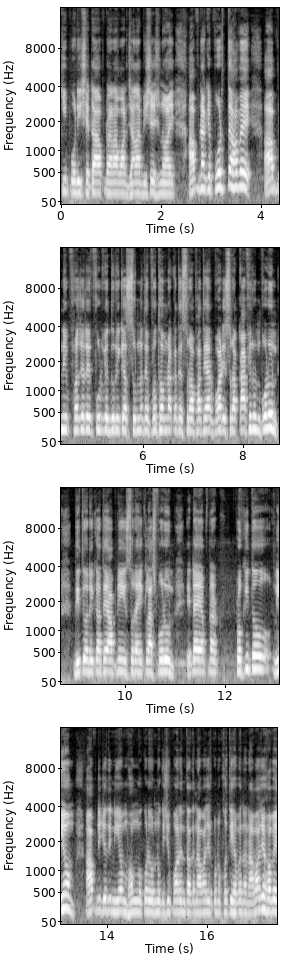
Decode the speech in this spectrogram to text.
কি পড়ি সেটা আপনার আমার জানা বিশেষ নয়। আপনাকে পড়তে হবে, আপনি ফজরের পূর্বে দু রিকাত সুন্নতে প্রথম রাকাতে সুরা ফাতিহার, পরে সুরা কাফিরুন পড়ুন, দ্বিতীয় রিকাতে আপনি সুরা ইকলাস পড়ুন। এটাই আপনার প্রকৃত নিয়ম। আপনি যদি নিয়ম ভঙ্গ করে অন্য কিছু পড়েন, তাতে নামাজের কোনো ক্ষতি হবে না। নামাজও হবে।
